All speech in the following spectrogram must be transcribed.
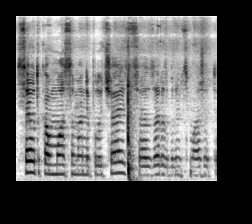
Все, така маса в мене виходить. Зараз будемо смажити.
